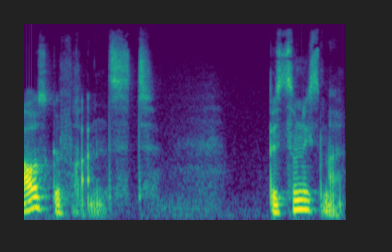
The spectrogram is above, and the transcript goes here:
ausgefranst. Bis zum nächsten Mal.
